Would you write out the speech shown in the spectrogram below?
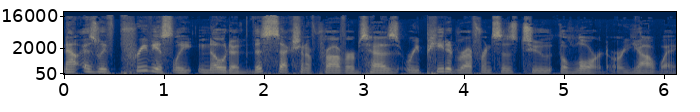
Now, as we've previously noted, this section of Proverbs has repeated references to the Lord, or Yahweh.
